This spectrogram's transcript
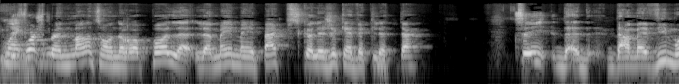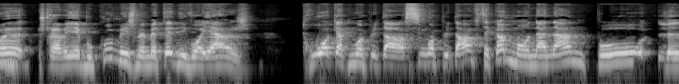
Des fois, je me demande si on n'aura pas le, même impact psychologique avec le temps. Tu sais, dans ma vie, moi, je travaillais beaucoup, mais je me mettais des voyages. Trois, quatre mois plus tard, six mois plus tard, c'était comme mon anane pour le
